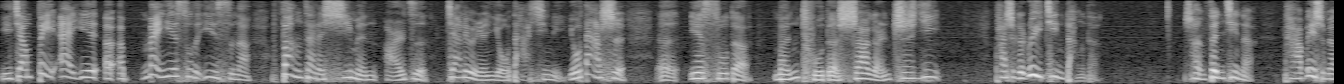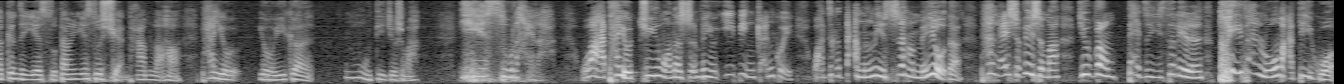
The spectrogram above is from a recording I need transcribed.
已将被爱耶呃呃卖耶稣的意思呢，放在了西门儿子加略人犹大心里。犹大是呃耶稣的门徒的十二个人之一，他是个锐进党的，是很奋进的。他为什么要跟着耶稣？当然耶稣选他们了哈，他有有一个目的，就是什么？耶稣来了。哇，他有君王的身份，有一病赶鬼，哇，这个大能力世上没有的。他来是为什么？就让带着以色列人推翻罗马帝国。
